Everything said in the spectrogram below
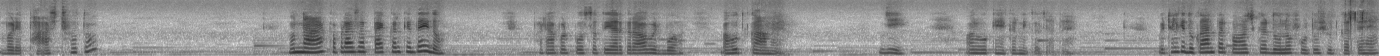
बड़े फास्ट हो तुम। मुन्ना, कपड़ा सब पैक करके दे दो। फटाफट पोस्टर तैयार कराओ बेट बुआ। बहुत काम है। जी, और वो कहकर निकल जाता है। विठल की दुकान पर पहुंचकर दोनों फ़ोटो शूट करते हैं,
